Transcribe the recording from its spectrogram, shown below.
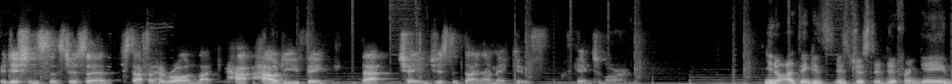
additions such as uh, Mustapha Heron, like how, how do you think that changes the dynamic of the game tomorrow? you know, I think it's it's just a different game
